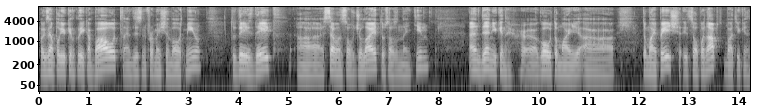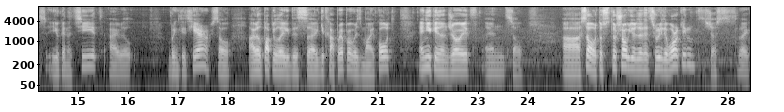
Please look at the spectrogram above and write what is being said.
For example, you can click about and this information about me. Today's date, uh, 7th of July 2019. And then you can uh, go to my uh, to my page. It's open up, but you can you cannot see it. I will bring it here. So I will populate this uh, GitHub repo with my code, and you can enjoy it. And so. Uh, so to, to show you that it's really working, just like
